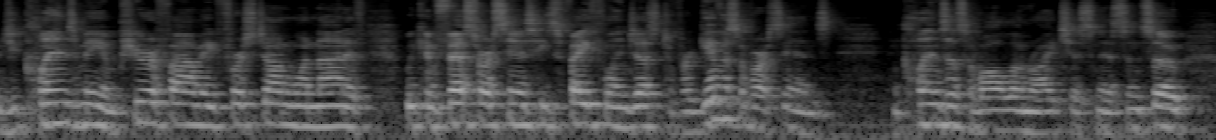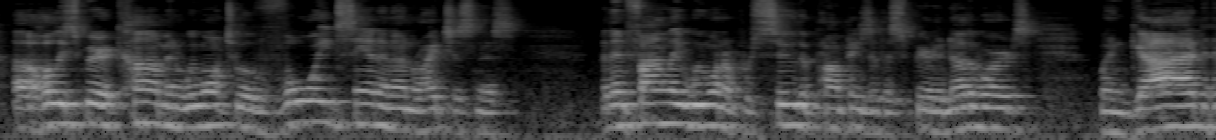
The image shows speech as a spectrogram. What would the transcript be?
would you cleanse me and purify me? 1 John 1 9, if we confess our sins, he's faithful and just to forgive us of our sins and cleanse us of all unrighteousness. And so, uh, Holy Spirit, come and we want to avoid sin and unrighteousness. And then finally, we want to pursue the promptings of the Spirit. In other words, when God,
